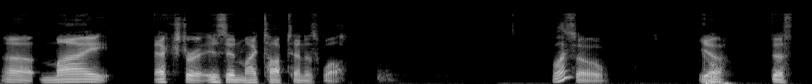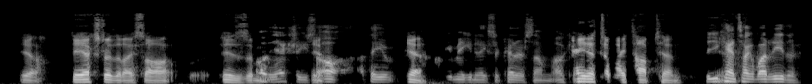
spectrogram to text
Uh, my extra is in my top 10 as well. what? So, yeah, this, yeah, the extra that I saw is um, oh, the extra you saw. yeah. Oh, I thought you, Yeah. you're making an extra credit or something. Okay, made it to my top 10. but you can't talk about it either.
